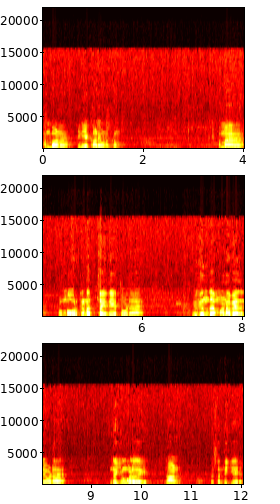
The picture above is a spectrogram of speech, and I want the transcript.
அன்பான இனிய காலை வணக்கம். நம்ம ரொம்ப ஒரு கனத்த இதயத்தோட மிகுந்த மனவேதனையோட இன்றைக்கு உங்களை நான் இப்போ சந்திக்க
